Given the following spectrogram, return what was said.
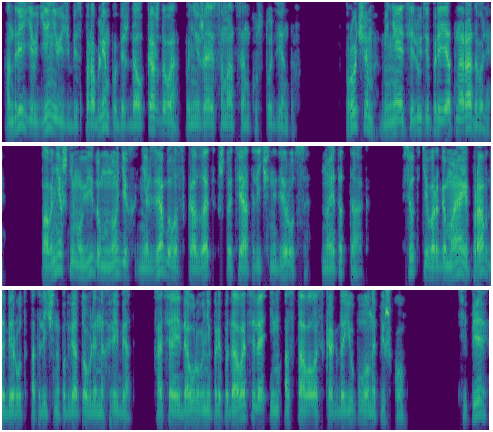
Андрей Евгеньевич без проблем побеждал каждого, понижая самооценку студентов. Впрочем, меня эти люди приятно радовали. По внешнему виду многих нельзя было сказать, что те отлично дерутся, но это так. все таки в РГМА и правда берут отлично подготовленных ребят, хотя и до уровня преподавателя им оставалось как до юплона пешком. Теперь,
